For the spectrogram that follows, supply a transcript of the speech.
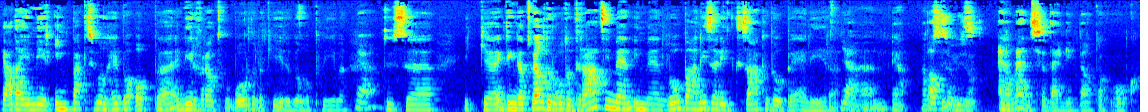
ja, dat je meer impact wil hebben op, uh, en meer verantwoordelijkheden wil opnemen. Ja. Dus uh, ik, ik denk dat wel de rode draad in mijn, in mijn loopbaan is dat ik zaken wil bijleren. Ja, ja absoluut. Dat sowieso. En ja. mensen, denk ik dan toch ook.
